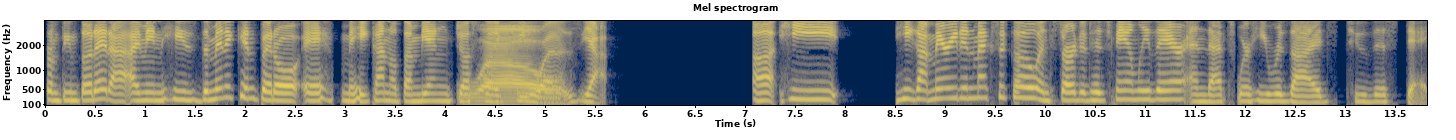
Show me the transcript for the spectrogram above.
from Tintorera. I mean, he's Dominican, pero es mexicano también, just wow. like he was. Yeah. Uh, he he got married in Mexico and started his family there, and that's where he resides to this day.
